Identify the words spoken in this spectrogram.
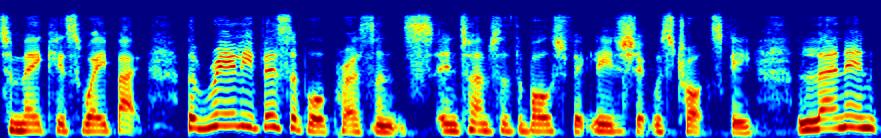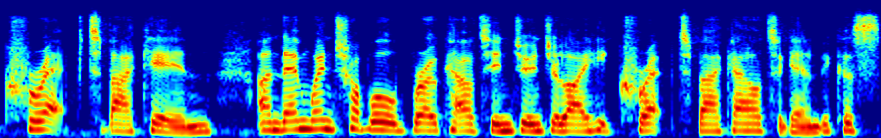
to make his way back. The really visible presence in terms of the Bolshevik leadership was Trotsky. Lenin crept back in, and then when trouble broke out in June, July, he crept back out again because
